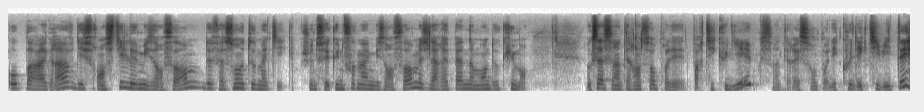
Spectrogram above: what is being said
au paragraphe différents styles de mise en forme de façon automatique. Je ne fais qu'une fois ma mise en forme et je la répète dans mon document. Donc ça, c'est intéressant pour les particuliers, c'est intéressant pour les collectivités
